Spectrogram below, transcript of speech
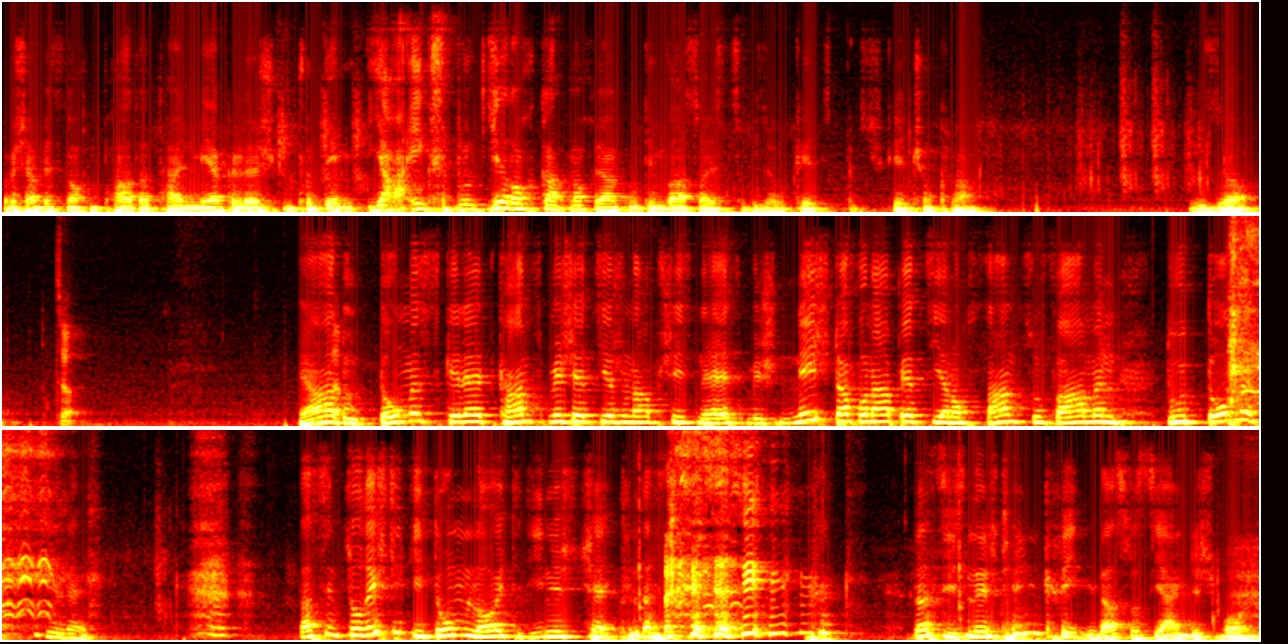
Aber ich habe jetzt noch ein paar Dateien mehr gelöscht und von dem. Ja, explodiert doch gerade noch. Ja, gut, im Wasser ist sowieso. Geht, geht schon klar. So. So. Ja, So. du dummes Skelett, kannst mich jetzt hier schon abschießen, hältst mich nicht davon ab, jetzt hier noch Sand zu farmen, du dummes Skelett. Das sind so richtig die dummen Leute, die nicht checken, dass, dass sie es nicht hinkriegen, das, was sie eigentlich wollen.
